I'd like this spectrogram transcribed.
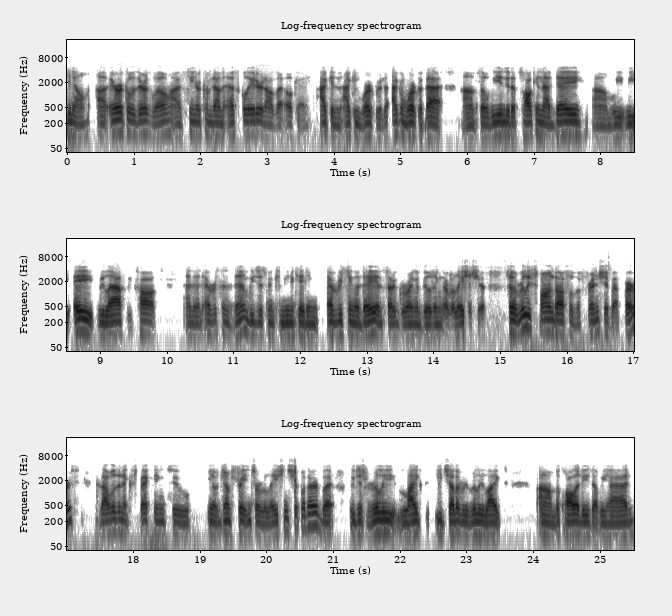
you know, uh, Erica was there as well. I've seen her come down the escalator, and I was like, okay, I can, I can work with, I can work with that. Um, so we ended up talking that day. Um, we we ate, we laughed, we talked. And then ever since then, we've just been communicating every single day and started growing and building a relationship. So it really spawned off of a friendship at first because I wasn't expecting to, you know, jump straight into a relationship with her, but we just really liked each other. We really liked um, the qualities that we had,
